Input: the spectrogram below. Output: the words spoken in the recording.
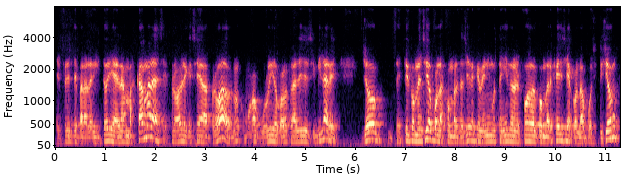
el Frente para la Victoria en ambas cámaras, es probable que sea aprobado, ¿no? Como ha ocurrido con otras leyes similares. Yo estoy convencido por las conversaciones que venimos teniendo en el foro de convergencia con la oposición,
